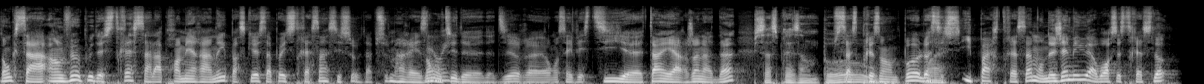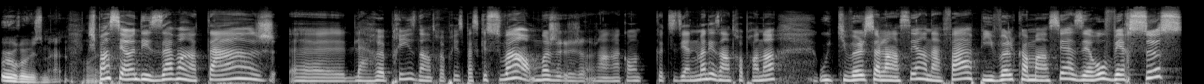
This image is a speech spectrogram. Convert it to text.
Donc, ça a enlevé un peu de stress à la première année parce que ça peut être stressant, c'est sûr. Tu as absolument raison oui. tu sais, de, de dire euh, on s'investit euh, temps et argent là-dedans, Puis ça se présente pas. puis ça se présente pas. Là, Ouais. c'est hyper stressant, mais on n'a jamais eu à avoir ce stress-là, heureusement. Je pense que c'est un des avantages euh, de la reprise d'entreprise. Parce que souvent, moi, je- je- j'en rencontre quotidiennement des entrepreneurs oui, qui veulent se lancer en affaires, puis ils veulent commencer à zéro versus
